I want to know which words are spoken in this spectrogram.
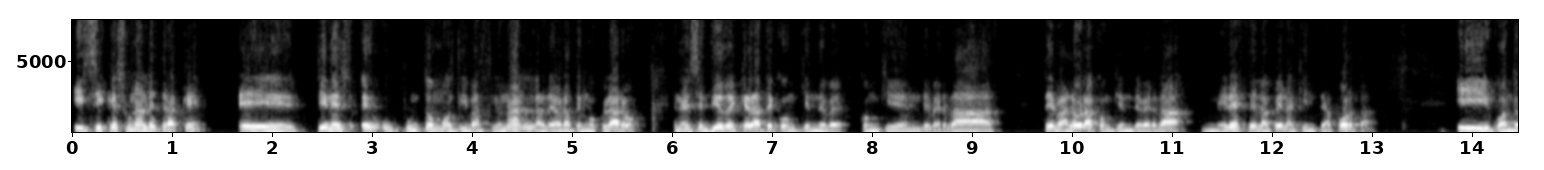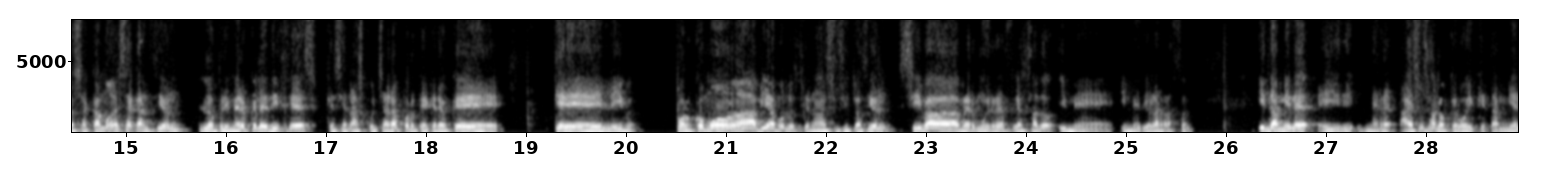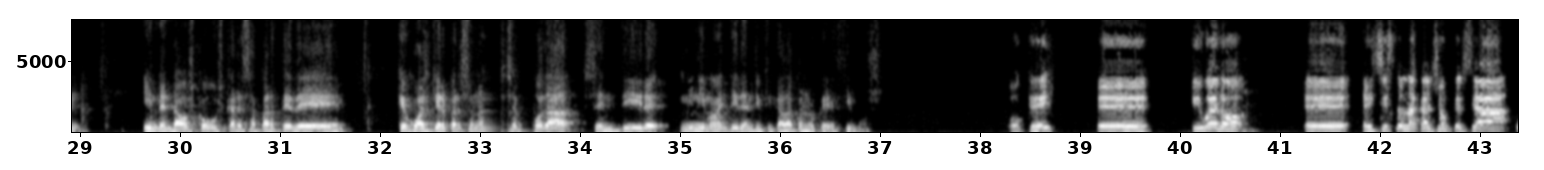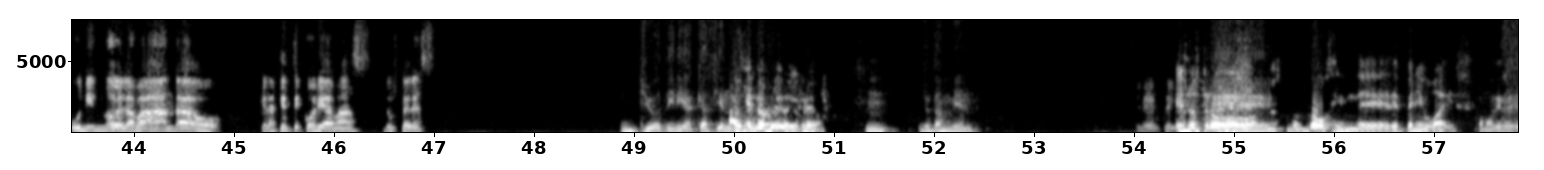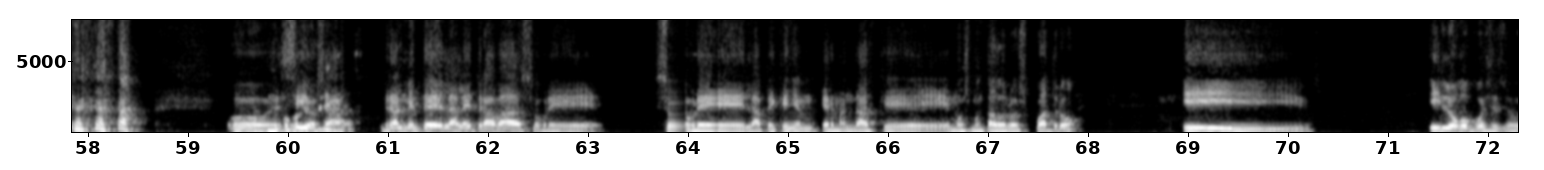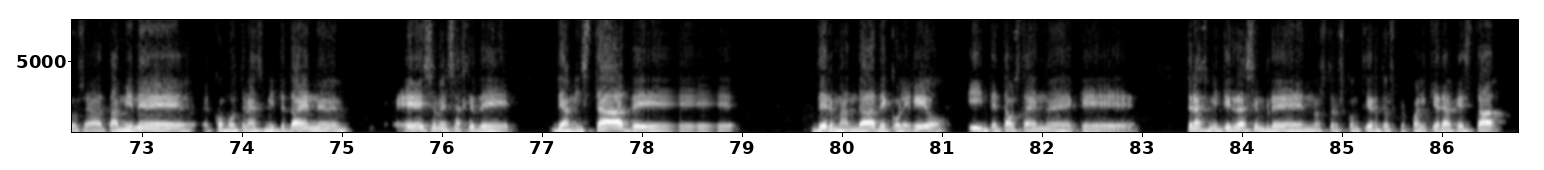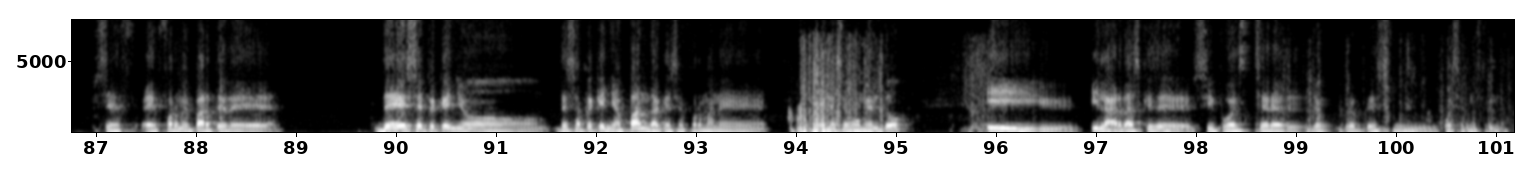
y sí que es una letra que eh, tiene eh, un punto motivacional, la de ahora tengo claro, en el sentido de quédate con quien de, con quien de verdad te valora, con quien de verdad merece la pena, quien te aporta. Y cuando sacamos esa canción, lo primero que le dije es que se la escuchara porque creo que, que le por cómo había evolucionado su situación, se iba a ver muy reflejado y me, y me dio la razón. Y también eh, a eso es a lo que voy, que también intentamos buscar esa parte de que cualquier persona se pueda sentir mínimamente identificada con lo que decimos. Ok. Eh, y bueno, eh, ¿existe una canción que sea un himno de la banda o que la gente corea más de ustedes? Yo diría que haciendo, Haciendo ruido, yo creo. Mm, yo también. Excelente. Es nuestro, Eh, nuestro de, de Pennywise, como digo yo. O, Un poco sí, o sea, realmente la letra va sobre, sobre la pequeña hermandad que hemos montado los cuatro y, y luego pues eso, o sea, también eh, como transmite también eh, ese mensaje de, de amistad, de, hermandad, de colegueo e intentamos también eh, que transmitirla siempre en nuestros conciertos, que cualquiera que está se eh, forme parte de, de ese pequeño, de esa pequeña banda que se forman en, en ese momento. Y, la verdad es que eh, sí puede ser, yo creo que es un- puede ser nuestro himno.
